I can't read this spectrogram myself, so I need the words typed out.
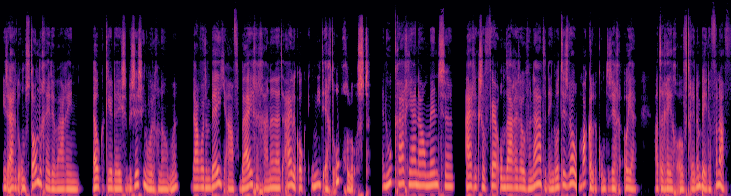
is eigenlijk de omstandigheden waarin elke keer deze beslissingen worden genomen. Daar wordt een beetje aan voorbij gegaan en uiteindelijk ook niet echt opgelost. En hoe krijg jij nou mensen eigenlijk zover om daar eens over na te denken? Want het is wel makkelijk om te zeggen, oh ja, had de regel overtreden, dan ben je er vanaf.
